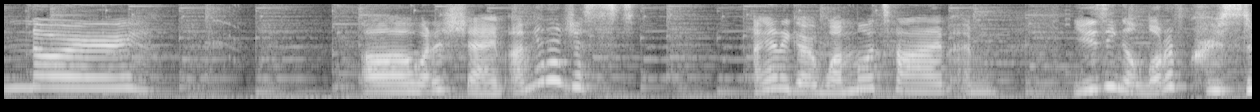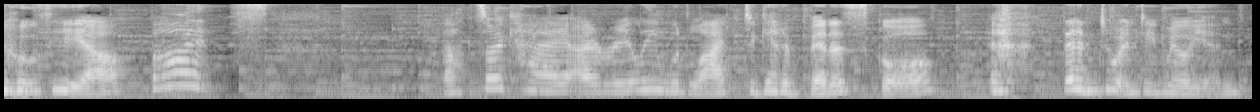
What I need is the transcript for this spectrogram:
No! Oh, what a shame. I'm gonna just... I'm gonna go one more time. I'm using a lot of crystals here, but... That's okay. I really would like to get a better score than 20 million.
